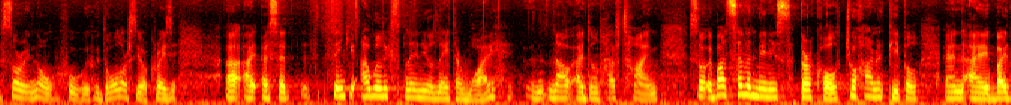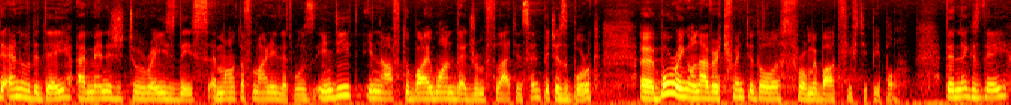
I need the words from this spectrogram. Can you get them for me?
sorry, no, who, dollars, you're crazy. Uh, I, I, said, thank you, I will explain you later why. Now I don't have time. So about seven minutes per call, 200 people, and I, by the end of the day, I managed to raise this amount of money that was indeed enough to buy one bedroom flat in St. Petersburg, uh, borrowing on average $20 from about 50 people. The next day,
